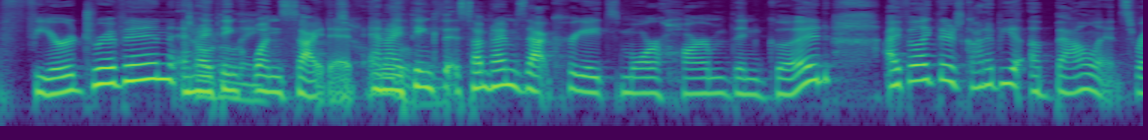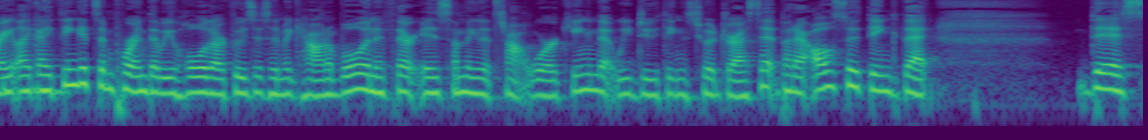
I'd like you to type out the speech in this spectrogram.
fear driven and I think one sided. And I think that sometimes that creates more harm than good. I feel like there's got to be a balance, right? Like I mm-hmm. think it's important that we hold our food system accountable and if there is something that's not working that we do things to address it, but I also think that this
